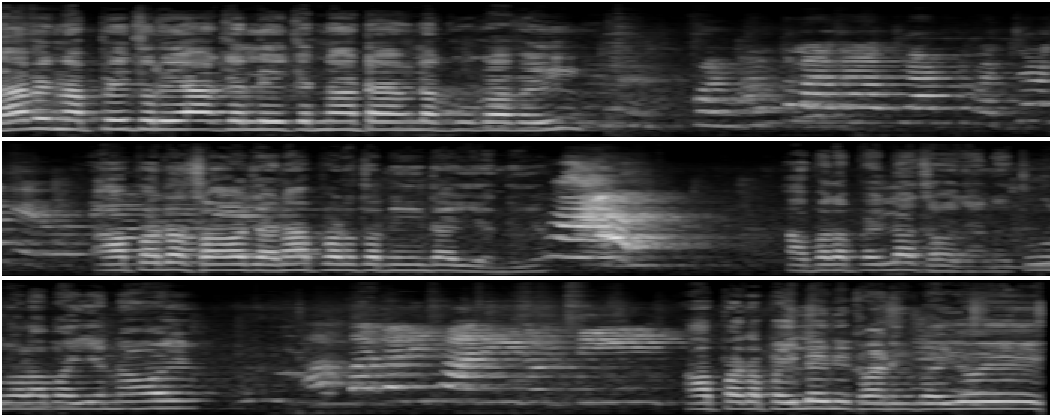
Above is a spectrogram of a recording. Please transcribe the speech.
ਲੈ ਵੀ ਨੱਪੇ ਤੁਰਿਆ ਕੇ ਲਈ ਕਿੰਨਾ ਟਾਈਮ ਲੱਗੂਗਾ ਬਈ? ਆਪਾਂ ਤਾਂ ਸੌ ਜਾਣਾ ਆਪਾਂ ਨੂੰ ਤਾਂ ਨੀਂਦ ਆਈ ਜਾਂਦੀ ਆ। ਆਪਾਂ ਤਾਂ ਪਹਿਲਾਂ ਸੌ ਜਾਣਾ ਤੂੰ ਰੌਲਾ ਪਾਈ ਜਾਂਦਾ ਓਏ। ਆਪਾਂ ਤਾਂ ਨਹੀਂ ਖਾਣੀ ਰੋਟੀ ਆਪਾਂ ਤਾਂ ਪਹਿਲਾਂ ਹੀ ਨਹੀਂ ਖਾਣੀ ਬਈ ਓਏ।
